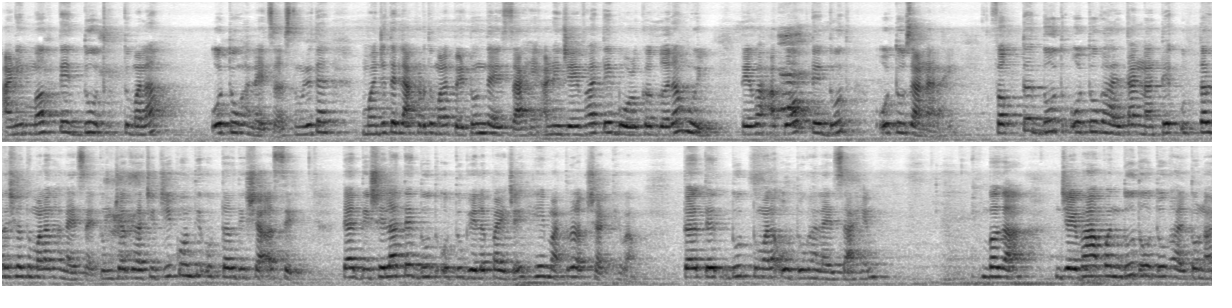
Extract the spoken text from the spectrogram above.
आणि मग ते दूध तुम्हाला ओतू घालायचं असतं. म्हणजे त्या म्हणजे ते लाकडं तुम्हाला पेटून द्यायचं आहे आणि जेव्हा ते बोळकं गरम होईल तेव्हा आपोआप ते दूध ओतू जाणार आहे. फक्त दूध ओतू घालताना ते उत्तर दिशा तुम्हाला घालायचं आहे तुमच्या घराची जी कोणती उत्तर दिशा असेल त्या दिशेला ते दूध ओतू गेलं पाहिजे हे मात्र लक्षात ठेवा. तर ते दूध तुम्हाला ओतू घालायचं आहे. बघा जेव्हा आपण दूध ओतू घालतो ना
